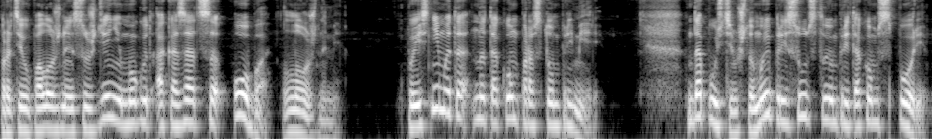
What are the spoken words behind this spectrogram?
противоположные суждения могут оказаться оба ложными. Поясним это на таком простом примере. Допустим, что мы присутствуем при таком споре.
